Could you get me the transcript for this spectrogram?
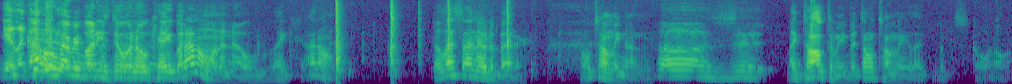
yeah, like I hope everybody's doing okay, but I don't want to know. Like I don't. The less I know, the better. Don't tell me nothing. oh shit. Like talk to me, but don't tell me like what's going on.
